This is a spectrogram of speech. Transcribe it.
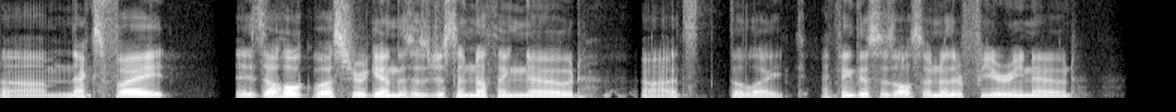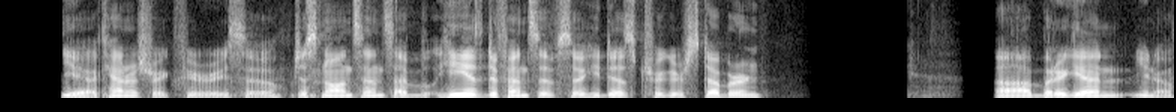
Um, next fight is a Hulkbuster again. This is just a nothing node. Uh, it's the like I think this is also another Fury node. Yeah, Counter Strike Fury. So just nonsense. I, he is defensive, so he does trigger stubborn. Uh, but again, you know,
